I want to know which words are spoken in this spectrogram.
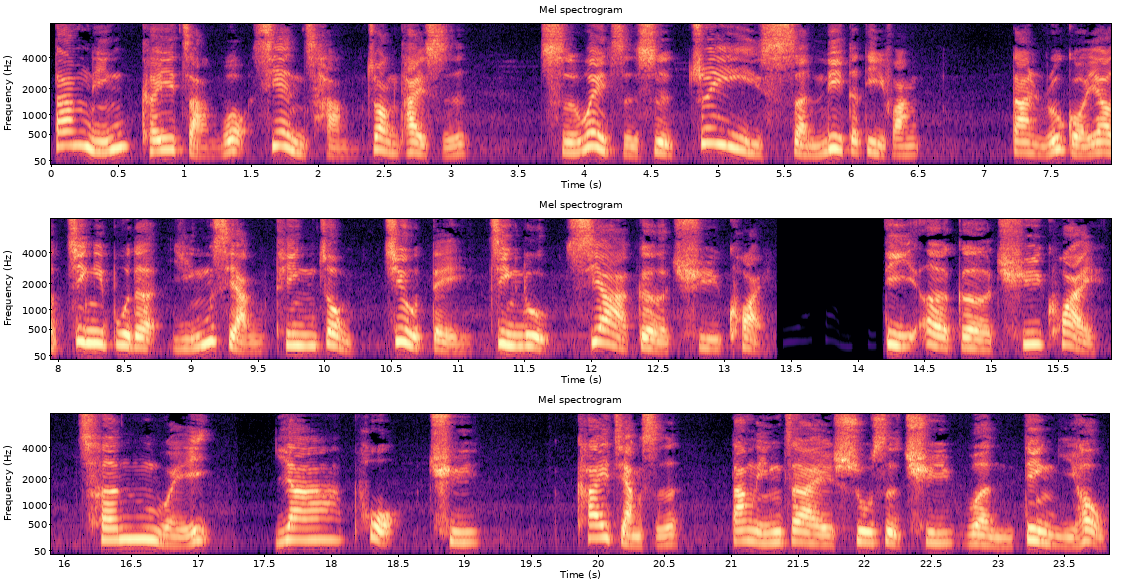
当您可以掌握现场状态时，此位置是最省力的地方。但如果要进一步的影响听众，就得进入下个区块。第二个区块称为压迫区。开讲时，当您在舒适区稳定以后。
